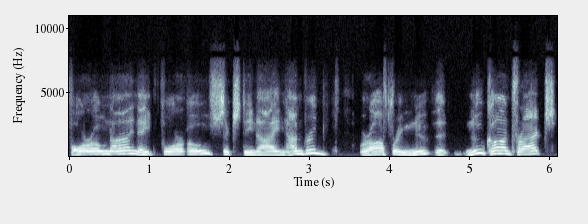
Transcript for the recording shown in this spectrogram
409 840 6900. We're offering new new contracts,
